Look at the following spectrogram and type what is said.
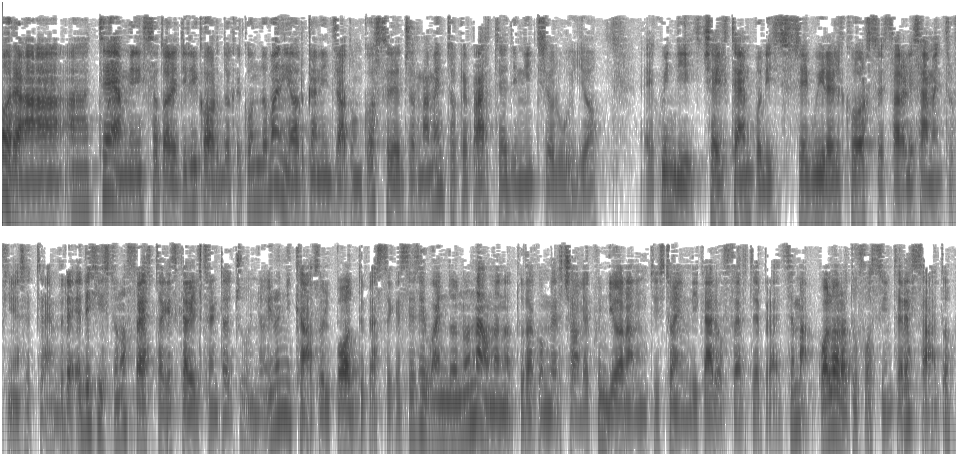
Ora, a te amministratore ti ricordo che Condomani ha organizzato un corso di aggiornamento che parte ad inizio luglio quindi c'è il tempo di seguire il corso e fare l'esame entro fine settembre ed esiste un'offerta che scade il 30 giugno. In ogni caso il podcast che stai seguendo non ha una natura commerciale, quindi ora non ti sto a indicare offerte e prezzi, ma qualora tu fossi interessato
